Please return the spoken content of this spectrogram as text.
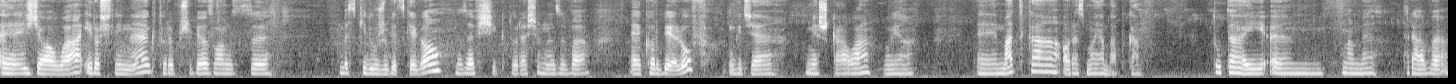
e, zioła i rośliny, które przywiozłam z Beskidu Żywieckiego, ze wsi, która się nazywa e, Korbielów, gdzie mieszkała moja e, matka oraz moja babka. Tutaj em, mamy trawę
